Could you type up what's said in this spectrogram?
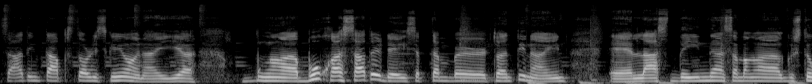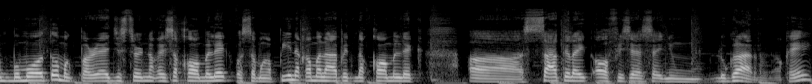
sa ating top stories ngayon ay uh, bukas, Saturday, September 29, eh, last day na sa mga gustong bumoto, magpa-register na kayo sa COMELEC o sa mga pinakamalapit na COMELEC uh, satellite offices sa inyong lugar. Okay?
